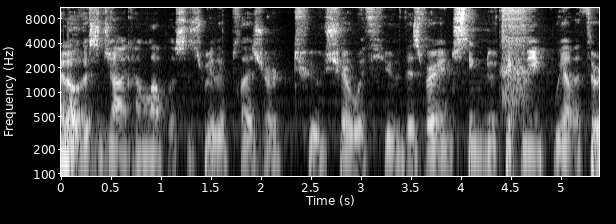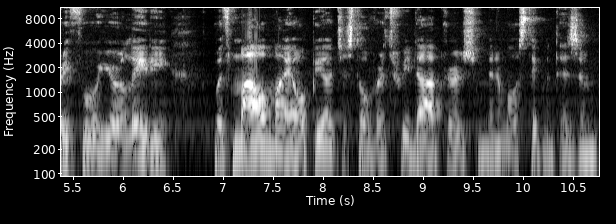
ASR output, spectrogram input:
Hello, this is John Kanellopoulos. It's really a pleasure to share with you this very interesting new technique. We have a 34-year-old lady with mild myopia, just over three diopters, minimal astigmatism,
